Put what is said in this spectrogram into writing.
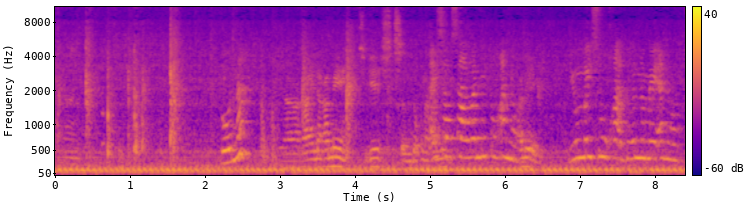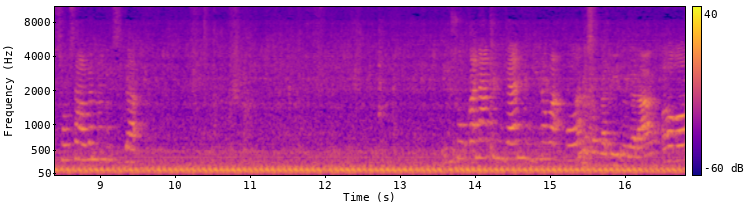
Ayan. Go na. Nakakain na kami. Sige, sasandok na Ay, kami. sausawan nitong ano. Alin? Yung may suka doon na may ano, sausawan ng isda. Yung suka natin dyan, yung ginawa ko. Ano sa platito na lang? Oo.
